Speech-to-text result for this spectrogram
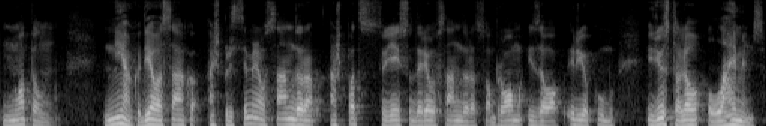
nuopelnų. Nieko. Dievas sako, aš prisiminiau sandorą, aš pats su jais sudariau sandorą su Abromu, Izaoku ir Jokūbu. Ir jūs toliau laiminsiu.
